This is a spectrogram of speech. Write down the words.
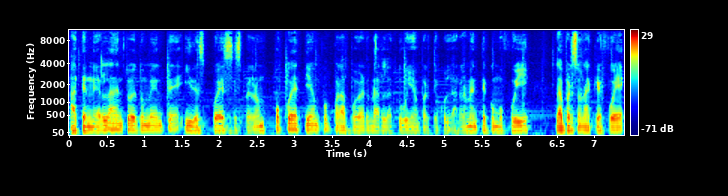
a tenerla dentro de tu mente y después esperar un poco de tiempo para poder dar la tuya en particular. Realmente como fui la persona que fue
